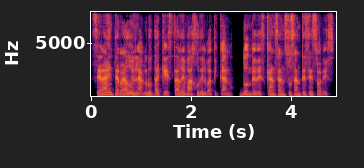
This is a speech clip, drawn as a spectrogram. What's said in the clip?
será enterrado en la gruta que está debajo del Vaticano, donde descansan sus antecesores.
